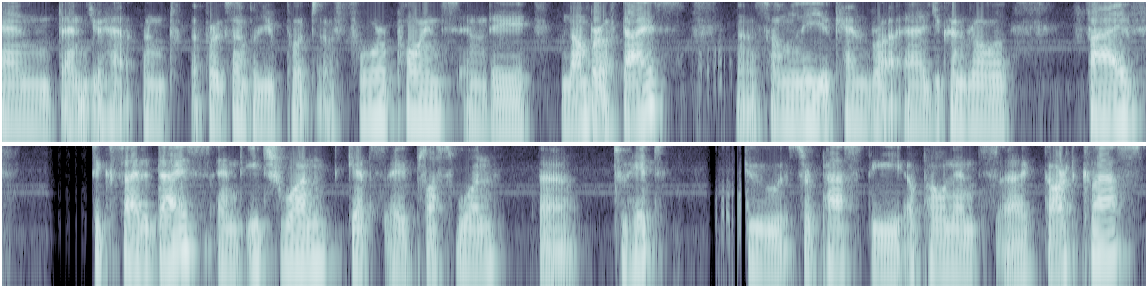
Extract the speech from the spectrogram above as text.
And then you have, and for example, you put uh, four points in the number of dice. Uh, suddenly, you can uh, you can roll five six-sided dice, and each one gets a plus one uh, to hit to surpass the opponent's uh, guard class.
